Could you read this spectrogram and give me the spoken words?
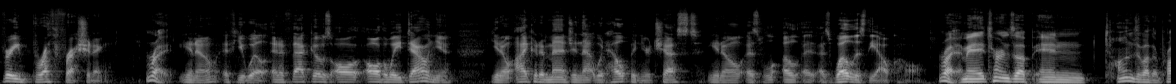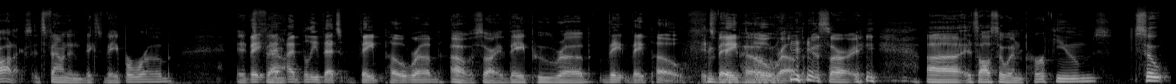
very breath freshening, Right. you know, if you will. And if that goes all all the way down you, you know, I could imagine that would help in your chest, you know, as well, uh, as well as the alcohol. Right. I mean, it turns up in tons of other products. It's found in Vicks Vapor Rub. It's Va- found. I, I believe that's Vapo rub. oh, sorry, Vapu Rub. Va- Vapo. It's Vapo, rub. sorry. Uh, it's also in perfumes. So.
